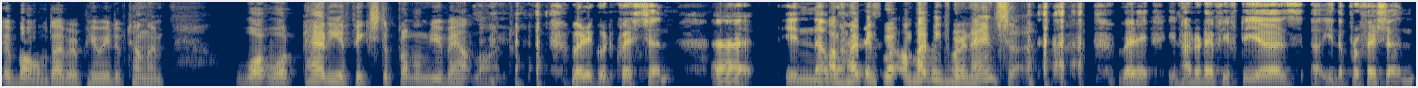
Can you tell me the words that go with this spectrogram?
evolved over a period of time. What, what, how do you fix the problem you've outlined? Very good question. Uh, in uh, I'm hoping for I'm hoping for an answer. very in 150 years uh, in the profession,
